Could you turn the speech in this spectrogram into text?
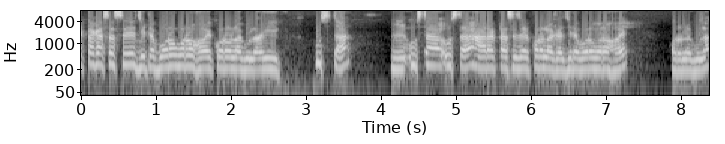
একটা গাছ আছে যেটা বড় বড় হয় করলা গুলা এই উস্তা উস্তা উস্তা, আর একটা আছে যে করলা গাছ যেটা বড় বড় হয় করলা গুলা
